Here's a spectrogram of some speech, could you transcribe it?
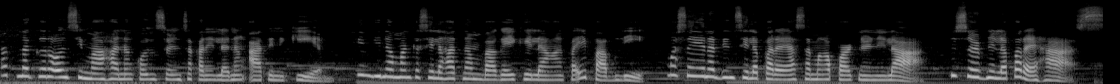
At nagkaroon si Maha ng concern sa kanila ng ate ni Kim. Hindi naman kasi lahat ng bagay kailangan pa i-public. Masaya na din sila parehas sa mga partner nila. Deserve nila parehas.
